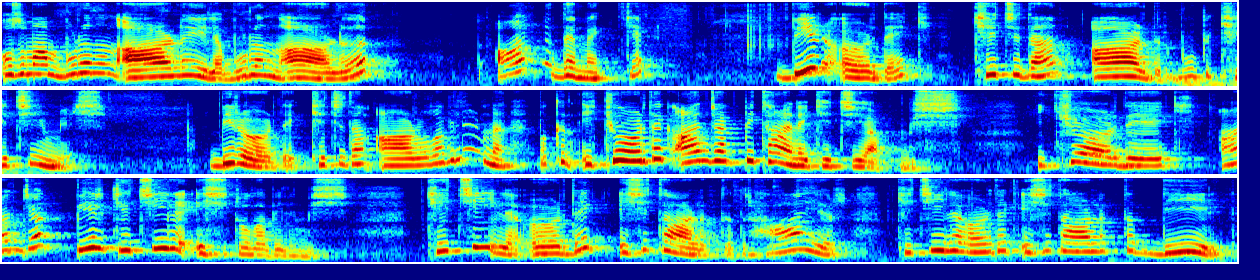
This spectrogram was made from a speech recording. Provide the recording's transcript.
O zaman buranın ağırlığı ile buranın ağırlığı aynı demek ki. Bir ördek keçiden ağırdır. Bu bir keçiymiş. Bir ördek keçiden ağır olabilir mi? Bakın iki ördek ancak bir tane keçi yapmış. İki ördek ancak bir keçiyle eşit olabilmiş. Keçi ile ördek eşit ağırlıktadır. Hayır, keçi ile ördek eşit ağırlıkta değil.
